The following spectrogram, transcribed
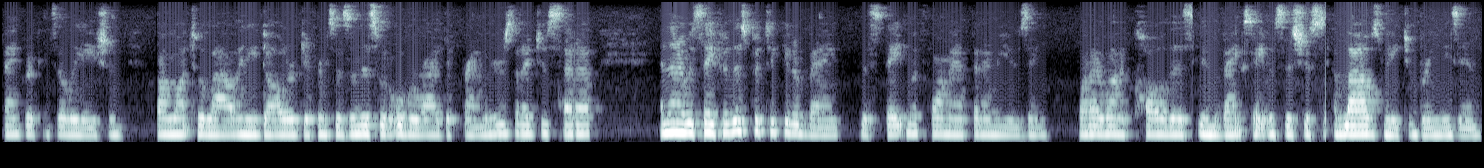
bank reconciliation if I want to allow any dollar differences, and this would override the parameters that I just set up. And then I would say for this particular bank, the statement format that I'm using, what I want to call this in the bank statements, this just allows me to bring these in.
